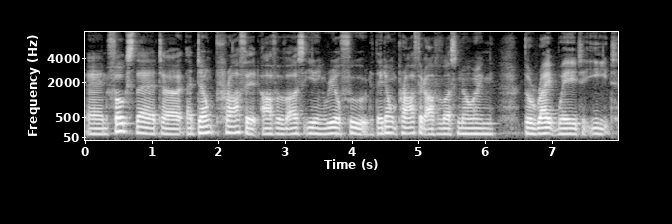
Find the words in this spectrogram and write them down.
and folks that uh, that don't profit off of us eating real food they don't profit off of us knowing the right way to eat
